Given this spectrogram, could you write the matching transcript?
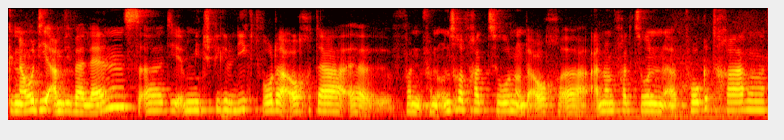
Genau die Ambivalenz, äh, die im Mietspiegel liegt, wurde auch da äh, von, von unserer Fraktion und auch äh, anderen Fraktionen vorgetragen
